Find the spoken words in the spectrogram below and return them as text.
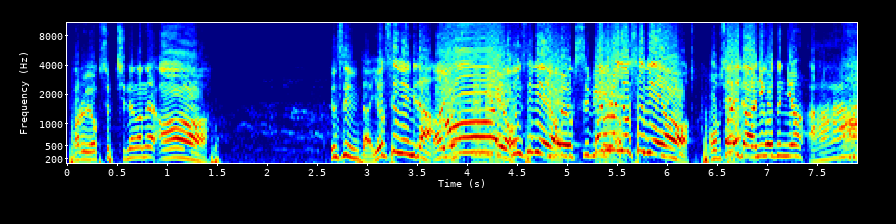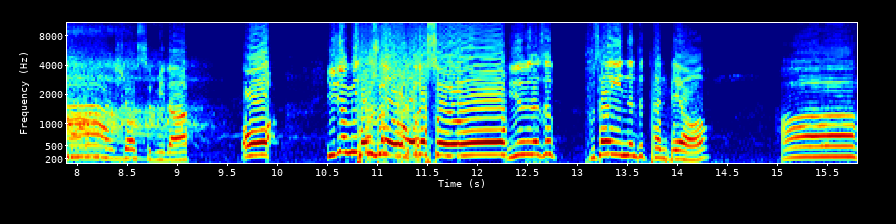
바로 역습 진행하는 아 역습입니다. 역습입니다. 아, 역습이에요. 역습이에요. 이거 역습이에요. 해브론 역습이에요. 업사이드 아니거든요. 아, 아. 아 쉬웠습니다. 어 유정민 선수 선수. 넘어졌어요. 유정민 선수 부상이 있는 듯한데요. 아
